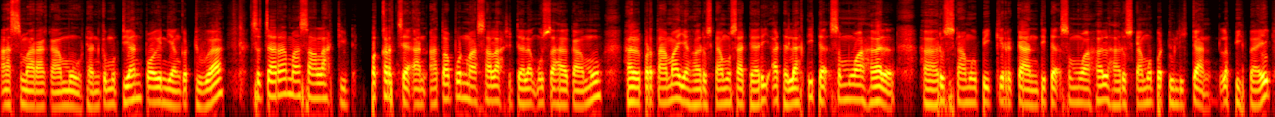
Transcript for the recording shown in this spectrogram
asmara kamu. Dan kemudian poin yang kedua secara masalah di pekerjaan ataupun masalah di dalam usaha kamu, hal pertama yang harus kamu sadari adalah tidak semua hal harus kamu pikirkan, tidak semua hal harus kamu pedulikan. Lebih baik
